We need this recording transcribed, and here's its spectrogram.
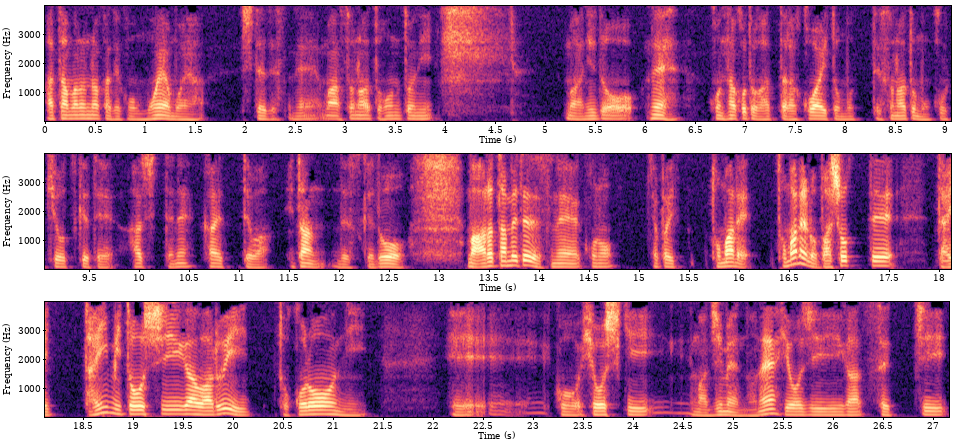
頭の中でこう、もやもやしてですね、まあその後本当に、まあ二度ね、こんなことがあったら怖いと思って、その後もこう気をつけて走ってね、帰ってはいたんですけど、まあ改めてですね、この、やっぱり泊まれ、泊まれの場所って、だいたい見通しが悪いところに、えー、こう、標識、まあ地面のね、表示が設置、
